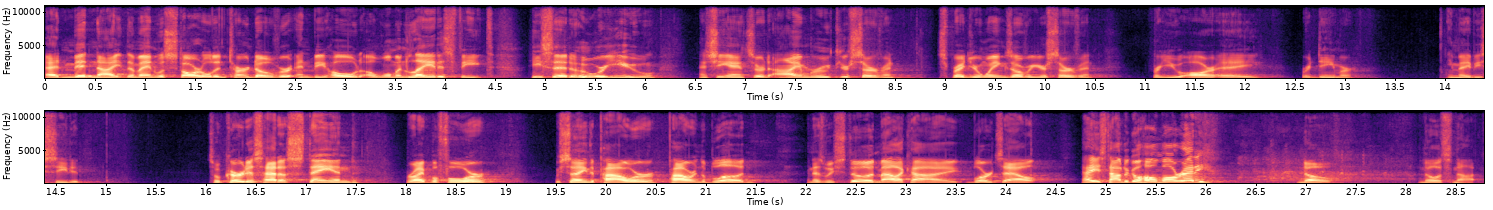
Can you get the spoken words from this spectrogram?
At midnight, the man was startled and turned over, and behold, a woman lay at his feet. He said, Who are you? And she answered, I am Ruth, your servant. Spread your wings over your servant, for you are a redeemer. You may be seated. So Curtis had a stand right before we sang the power, power in the blood. And as we stood, Malachi blurts out, Hey, it's time to go home already? No, no, it's not.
